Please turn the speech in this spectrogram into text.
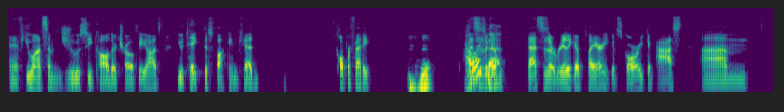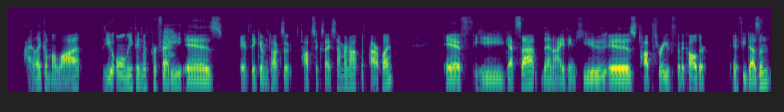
and if you want some juicy Calder Trophy odds, you take this fucking kid, Cole Perfetti. Mhm. I this like is a good- that. This is a really good player. He could score. He could pass. Um, I like him a lot. The only thing with Perfetti is if they give him top, top six ice time or not with power play. If he gets that, then I think he is top three for the Calder. If he doesn't,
